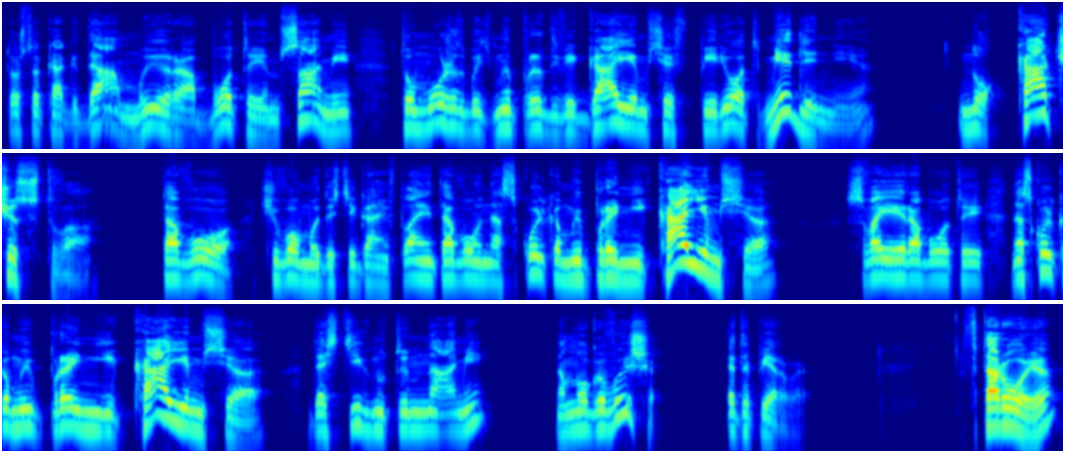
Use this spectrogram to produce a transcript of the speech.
то, что когда мы работаем сами, то, может быть, мы продвигаемся вперед медленнее, но качество того, чего мы достигаем, в плане того, насколько мы проникаемся своей работой, насколько мы проникаемся достигнутым нами, намного выше. Это первое. Второе.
